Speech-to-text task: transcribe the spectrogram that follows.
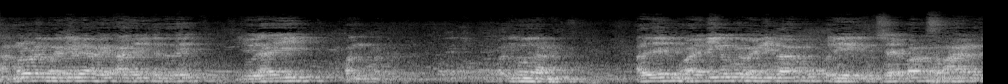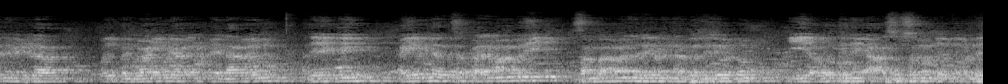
നമ്മളുടെ മേഖല ആചരിക്കുന്നത് ജൂലൈ പന്ത് പതിമൂന്നിനാണ് അത് വൈദികൾക്ക് വേണ്ടിയിട്ടുള്ള ഒരു നിക്ഷേപ സമാഹരണത്തിന് വേണ്ടിയുള്ള ഒരു പരിപാടി കൂടി ആയതുകൊണ്ട് എല്ലാവരും അതിലേക്ക് കൈവിട്ട പരമാവധി സംഭാവന നൽകണമെന്ന് അഭ്യർത്ഥിച്ചുകൊണ്ടും ഈ യോഗത്തിന് ആശ്വാസം തന്നുകൊണ്ട്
